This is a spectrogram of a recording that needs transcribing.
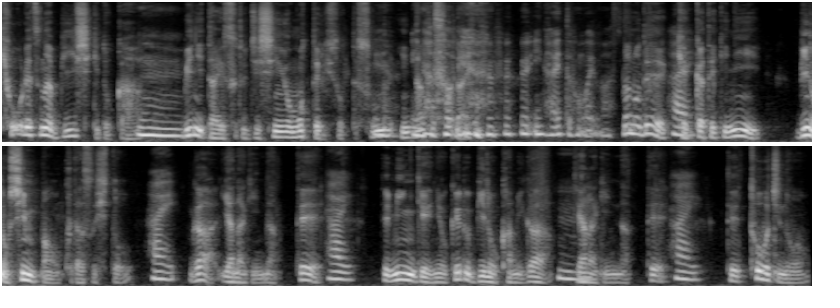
強烈な美意識とか、うん。美に対する自信を持ってる人ってそんなにいなくい？ない いないと思います。なので、はい。結果的に美の審判を下す人はい。が柳になってはいで民芸における美の神がうん。柳になって、はい、で当時の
